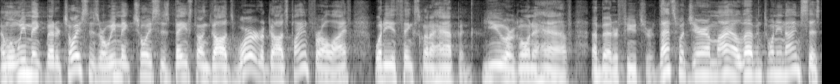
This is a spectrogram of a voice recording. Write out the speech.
And when we make better choices or we make choices based on God's word or God's plan for our life, what do you think is going to happen? You are going to have a better future. That's what Jeremiah 11 29 says.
